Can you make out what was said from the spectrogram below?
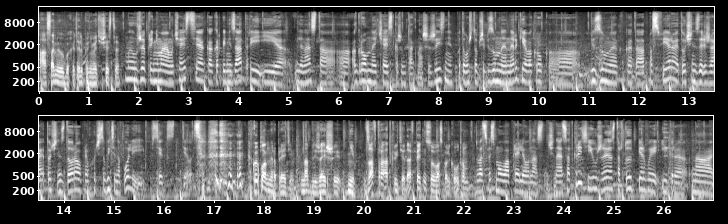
А сами вы бы хотели принимать участие? Мы уже принимаем участие как организаторы, и для нас это а, огромная часть, скажем так, нашей жизни, потому что вообще безумная энергия вокруг, а, безумная какая-то атмосфера, это очень заряжает, очень здорово, прям хочется выйти на поле и всех сделать. Какой план мероприятий на ближайшие дни? Завтра открытие, да, в пятницу во сколько утром? 28 апреля у нас начинается открытие и уже стартуют первые игры на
